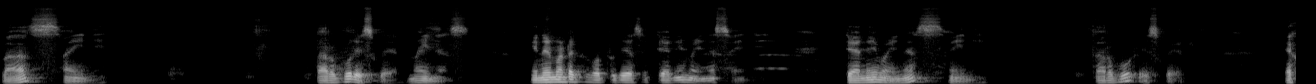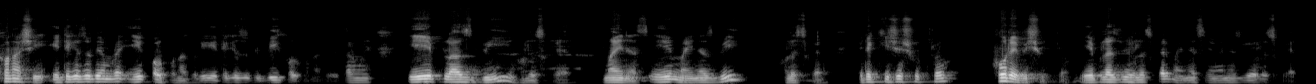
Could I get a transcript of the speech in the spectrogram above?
plus sine A তার উপর স্কোয়ার মাইনাস এন এর মানটা কত দেয়া আছে? Tan A minus sine A tan A minus sine A তার উপর স্কোয়ার এখন আসি, এটাকে যদি আমরা এ কল্পনা করি, এটাকে যদি বি কল্পনা করি, তার মানে A plus B whole square minus A minus B whole square এটা কিসের সূত্র? ফোর এ বি সূত্র। A plus B whole square minus A minus B whole square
